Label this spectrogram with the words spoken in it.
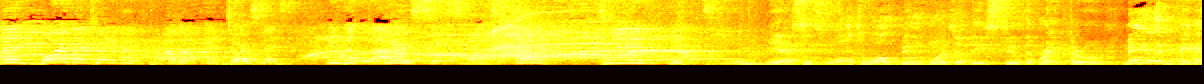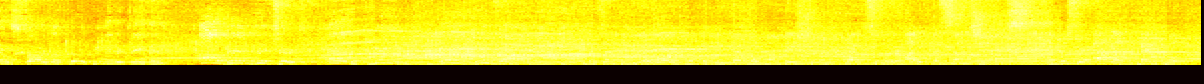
and more than 25 product endorsements in the latter six months of 2015. Mm-hmm. Yes, it's wall-to-wall billboards of these two. The breakthrough male and female stars of Philippine entertainment, Alden Richards and Reed Mendoza. Presenting the award from the Guillermo Foundation, Councilor Aika Sanchez and Mr. Alan Penco.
